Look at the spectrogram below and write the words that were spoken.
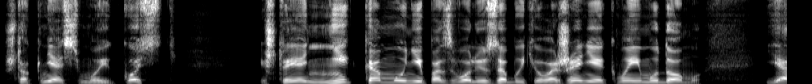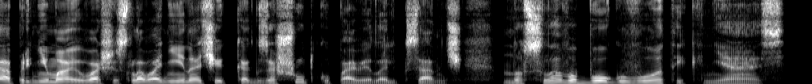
что князь мой гость, и что я никому не позволю забыть уважение к моему дому. Я принимаю ваши слова не иначе, как за шутку, Павел Александрович. Но, слава богу, вот и князь.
